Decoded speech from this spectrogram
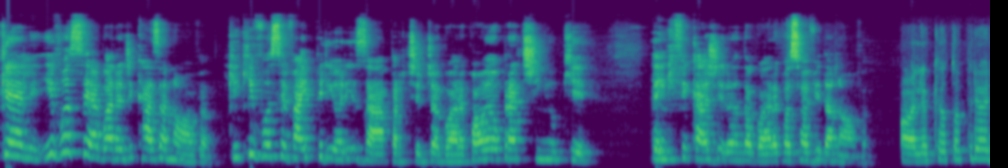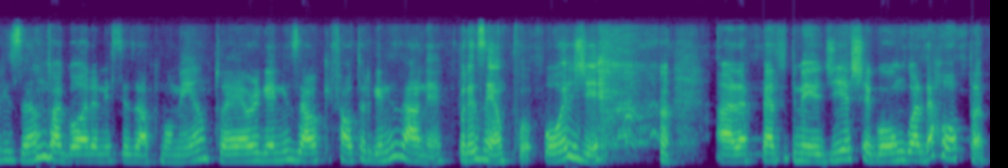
Kelly, e você agora de casa nova? O que, que você vai priorizar a partir de agora? Qual é o pratinho que tem que ficar girando agora com a sua vida nova? Olha, o que eu estou priorizando agora, nesse exato momento, é organizar o que falta organizar, né? Por exemplo, hoje, perto do meio-dia, chegou um guarda-roupa.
